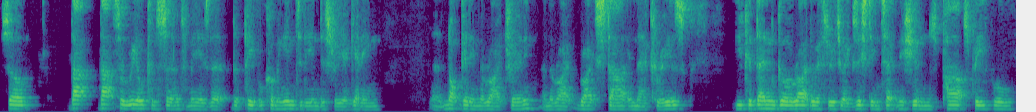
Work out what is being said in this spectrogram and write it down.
So that that's a real concern for me is that the people coming into the industry are getting uh, not getting the right training and the right right start in their careers. You could then go right the way through to existing technicians, parts people,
